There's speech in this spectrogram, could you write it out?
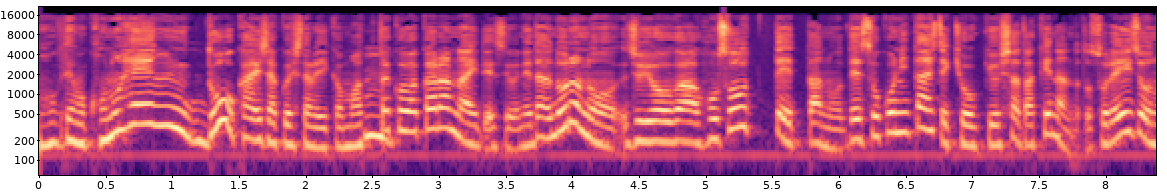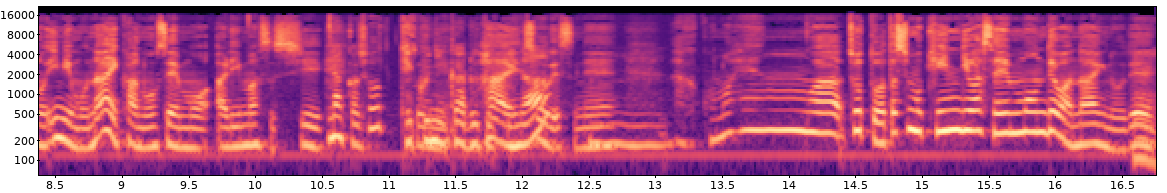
もうでもこの辺どう解釈したらいいか全くわからないですよね。だからドルの需要が細ってたので、そこに対して供給しただけなんだと、それ以上の意味もない可能性もありますし、なんかちょっとねテクニカル的な？はい、そうですね。うんなんかこの辺は、ちょっと私も金利は専門ではないので、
